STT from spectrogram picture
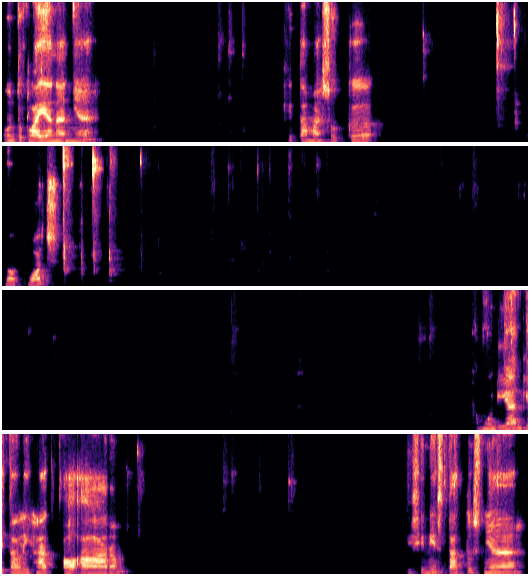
Untuk layanannya, kita masuk ke load watch. Kemudian kita lihat all alarm. Di sini statusnya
